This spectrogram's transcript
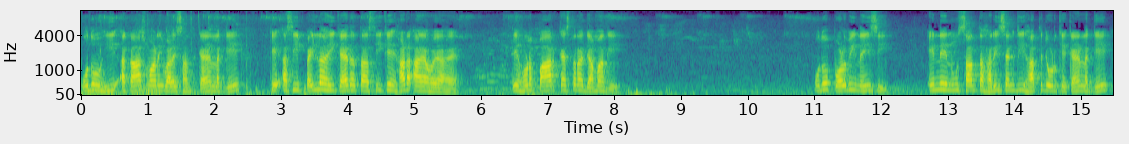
ਉਦੋਂ ਹੀ ਆਕਾਸ਼ਵਾਣੀ ਵਾਲੇ ਸੰਤ ਕਹਿਣ ਲੱਗੇ ਕਿ ਅਸੀਂ ਪਹਿਲਾਂ ਹੀ ਕਹਿ ਦਿੱਤਾ ਸੀ ਕਿ ਹੜ੍ਹ ਆਇਆ ਹੋਇਆ ਹੈ ਤੇ ਹੁਣ ਪਾਰ ਕਿਸ ਤਰ੍ਹਾਂ ਜਾਵਾਂਗੇ? ਉਦੋਂ ਪੁਲ ਵੀ ਨਹੀਂ ਸੀ। ਇੰਨੇ ਨੂੰ ਸੰਤ ਹਰੀ ਸਿੰਘ ਜੀ ਹੱਥ ਜੋੜ ਕੇ ਕਹਿਣ ਲੱਗੇ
